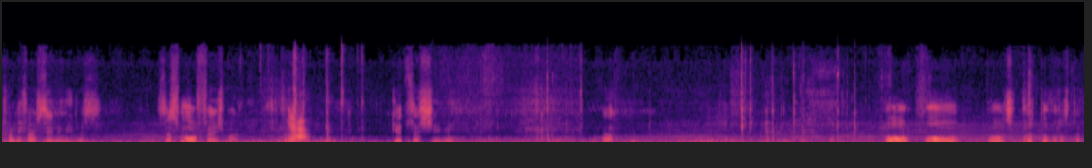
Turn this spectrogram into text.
25 centimeters. It's a small fish, but uh, ah, good sashimi. But, oh, oh, oh, it's burrata, burrata.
